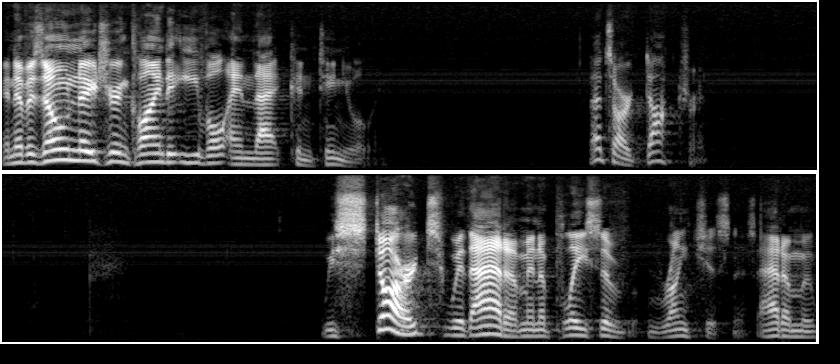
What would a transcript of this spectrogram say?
and of his own nature inclined to evil, and that continually. That's our doctrine. We start with Adam in a place of righteousness. Adam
